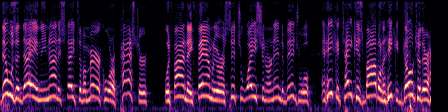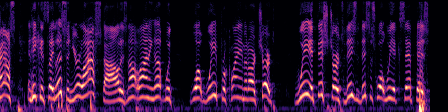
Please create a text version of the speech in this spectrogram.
there was a day in the United States of America where a pastor would find a family or a situation or an individual and he could take his Bible and he could go to their house and he could say, listen, your lifestyle is not lining up with what we proclaim at our church. We at this church, this, this is what we accept as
